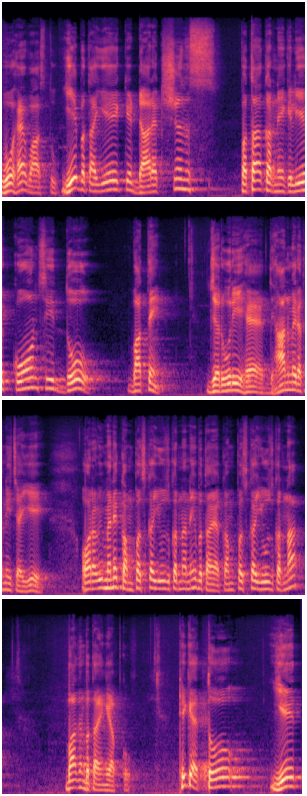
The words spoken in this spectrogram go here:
वो है वास्तु। ये बताइए कि डायरेक्शंस पता करने के लिए कौन सी दो बातें ज़रूरी है? ध्यान में रखनी चाहिए। और अभी मैंने कंपस का यूज़ करना नहीं बताया, कंपस का यूज़ करना बाद में बताएँगे आपको। ठीक है तो ये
